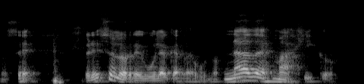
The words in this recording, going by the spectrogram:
no sé. Pero eso lo regula cada uno. Nada es mágico.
